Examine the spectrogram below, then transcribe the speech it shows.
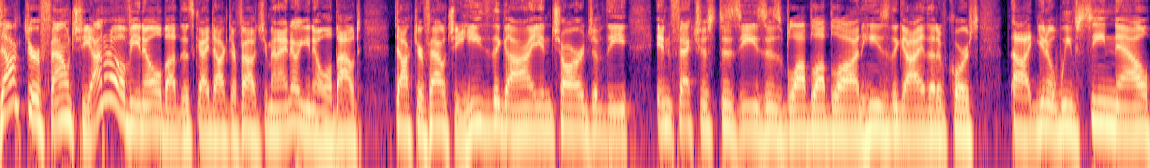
Dr. Fauci, I don't know if you know about this guy, Dr. Fauci. I mean, I know you know about Dr. Fauci. He's the guy in charge of the infectious diseases, blah, blah, blah. And he's the guy that, of course, uh, you know, we've seen now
